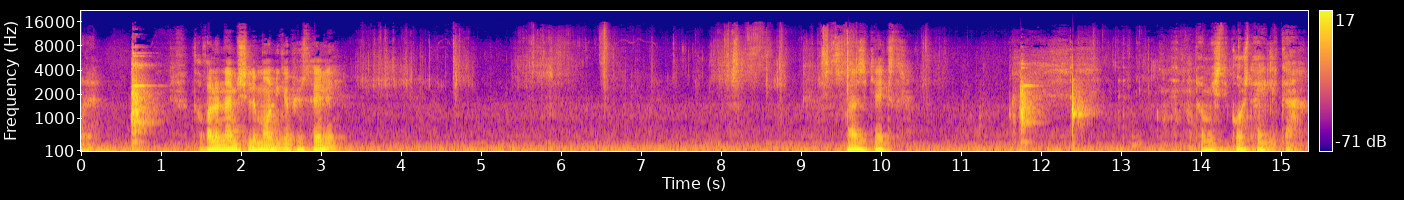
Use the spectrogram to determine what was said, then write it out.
Ωραία. Θα βάλω 1,5 λεμόνι και όποιος θέλει βάζει και έξτρα. Το μυστικό στα υλικά.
